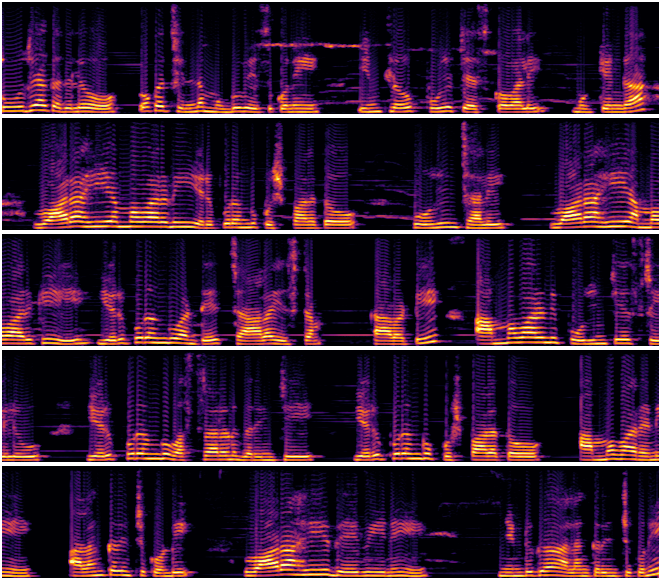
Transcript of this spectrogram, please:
పూజా గదిలో ఒక చిన్న ముగ్గు వేసుకుని ఇంట్లో పూజ చేసుకోవాలి. ముఖ్యంగా వారాహి అమ్మవారిని ఎరుపు రంగు పుష్పాలతో పూజించాలి. వారాహి అమ్మవారికి ఎరుపు రంగు అంటే చాలా ఇష్టం. కాబట్టి అమ్మవారిని పూజించే స్త్రీలు ఎరుపు రంగు వస్త్రాలను ధరించి ఎరుపు రంగు పుష్పాలతో అమ్మవారిని అలంకరించుకోండి. వారాహి దేవిని నిండుగా అలంకరించుకుని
